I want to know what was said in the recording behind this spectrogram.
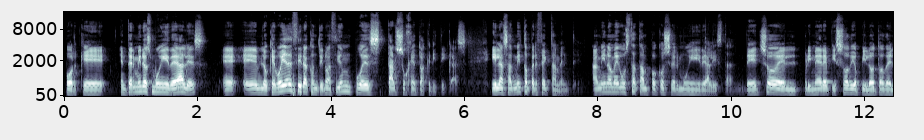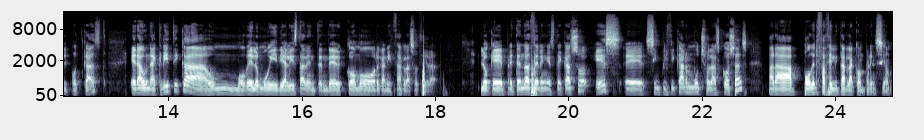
Porque en términos muy ideales, eh, eh, lo que voy a decir a continuación puede estar sujeto a críticas y las admito perfectamente. A mí no me gusta tampoco ser muy idealista. De hecho, el primer episodio piloto del podcast era una crítica a un modelo muy idealista de entender cómo organizar la sociedad. Lo que pretendo hacer en este caso es eh, simplificar mucho las cosas para poder facilitar la comprensión.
